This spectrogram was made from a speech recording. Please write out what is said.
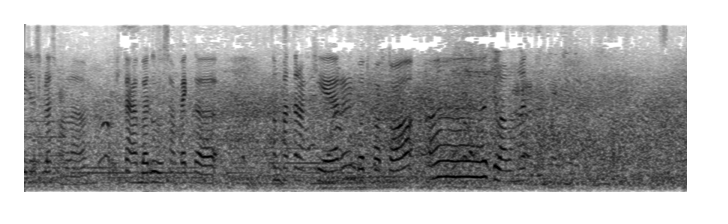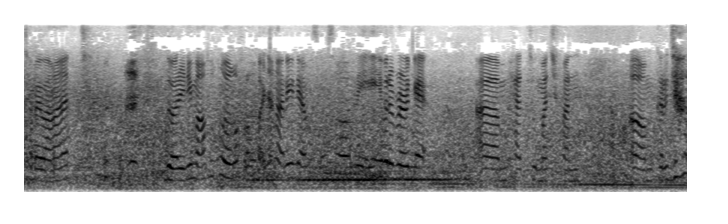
udah jam 11 malam. Kita baru sampai ke tempat terakhir buat foto. Ah, gila banget. Capek banget. Dua hari ini maaf aku gak ngevlog banyak hari ini. I'm so sorry. Bener-bener kayak um, had too much fun um, kerja.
